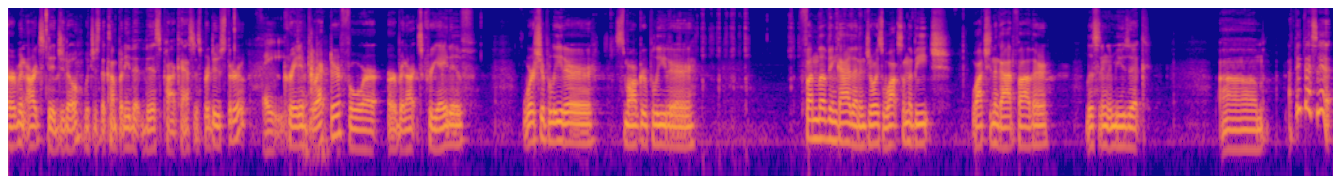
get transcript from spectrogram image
Urban Arts Digital, which is the company that this podcast is produced through. Hey. Creative director for Urban Arts Creative, worship leader, small group leader, fun loving guy that enjoys walks on the beach, watching The Godfather, listening to music. Um, I think that's it.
